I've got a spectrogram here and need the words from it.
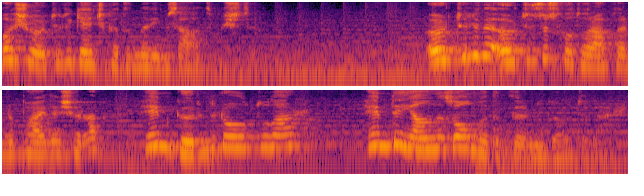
başörtülü genç kadınlar imza atmıştı. Örtülü ve örtüsüz fotoğraflarını paylaşarak hem görünür oldular hem de yalnız olmadıklarını gördüler.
